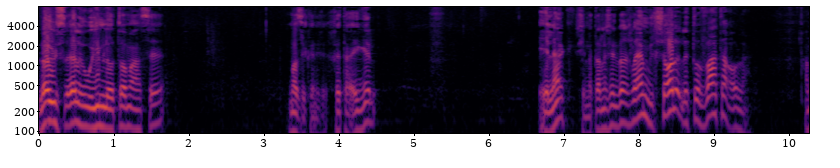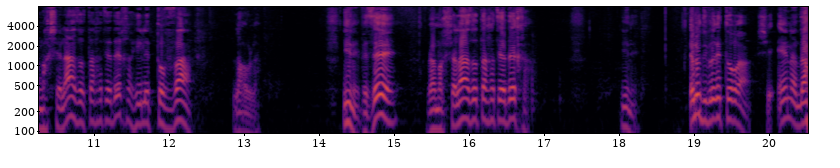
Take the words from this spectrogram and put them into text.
לא היו ישראל ראויים לאותו מעשה, מה זה כנראה? חטא העגל? אלא שנתן לשם יתברך להם מכשול לטובת העולה. המכשלה הזאת תחת ידיך היא לטובה לעולה. הנה, וזה, והמכשלה הזאת תחת ידיך. הנה, אלו דברי תורה שאין אדם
